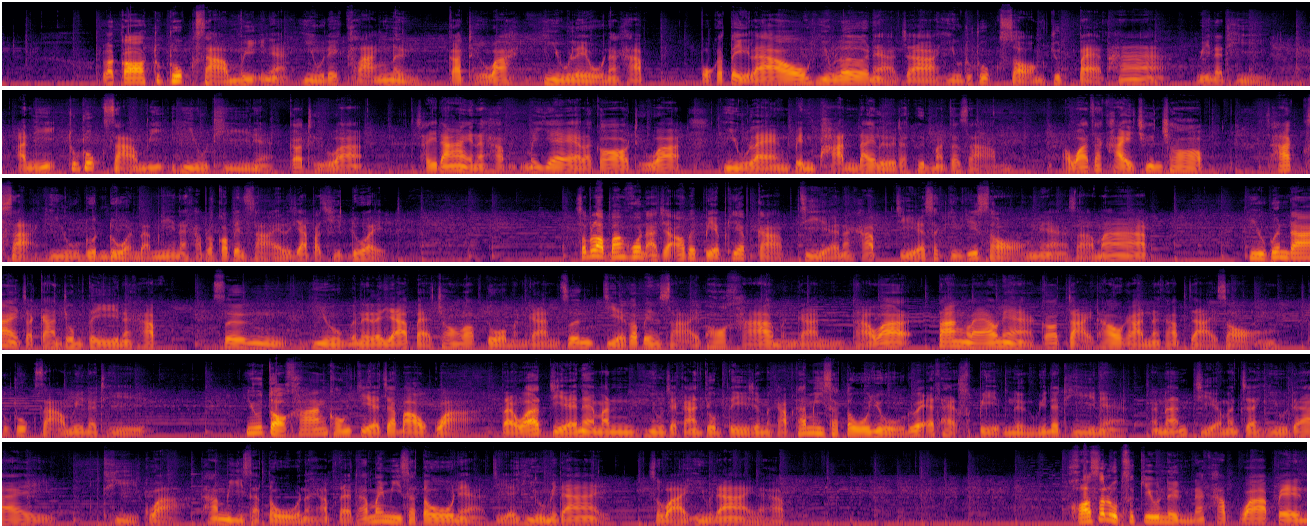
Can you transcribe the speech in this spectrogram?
แล้วก็ทุกๆ 3 วิเนี่ยฮิวได้ครั้งหนึ่ง ก็ถือว่าฮิวเร็วนะครับ ปกติแล้วฮิลเลอร์เนี่ยจะฮิวทุกๆ 2.85 วินาที อันนี้ทุกๆ 3 วิฮิวทีเนี่ยก็ถือว่าใช้ได้นะครับ ไม่แย่แล้วก็ถือว่าฮิวแรงเป็นพันได้เลยถ้าขึ้นมาสเตอร์สามเอาว่าถ้าใครชื่นชอบทักษะฮิวด่วนๆแบบนี้นะครับแล้วก็เป็นสายระยะประชิดด้วยสำหรับบางคนอาจจะเอาไปเปรียบเทียบกับเจียนะครับเจียสกิลที่2เนี่ยสามารถฮิวเพื่อนได้จากการโจมตีนะครับ ซึ่งฮิวในระยะ 8 ช่องรอบตัวเหมือนกัน ซึ่งเจียก็เป็นสายพ่อค้าเหมือนกัน ถามว่าตั้งแล้วเนี่ยก็จ่ายเท่ากันนะครับ จ่าย 2 ทุกๆ 3 วินาทีฮิวต่อครั้งของเจียจะเบากว่า แต่ว่าเจียเนี่ยมันฮิวจากการโจมตีใช่ไหมครับ ถ้ามีศัตรูอยู่ด้วย attack speed 1 วินาทีเนี่ย ดังนั้นเจียมันจะฮิวได้ถี่กว่า ถ้ามีศัตรูนะครับ แต่ถ้าไม่มีศัตรูเนี่ยเจียฮิวไม่ได้ สวายฮิวได้นะครับ ขอสรุปสกิลหนึ่งนะครับว่าเป็น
